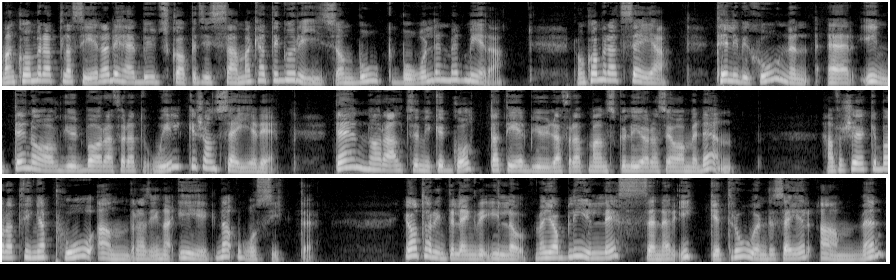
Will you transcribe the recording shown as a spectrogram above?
Man kommer att placera det här budskapet i samma kategori som bokbålen med mera. De kommer att säga Televisionen är inte en avgud bara för att Wilkerson säger det. Den har allt för mycket gott att erbjuda för att man skulle göra sig av med den. Han försöker bara tvinga på andra sina egna åsikter. Jag tar inte längre illa upp, men jag blir ledsen när icke-troende säger amen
